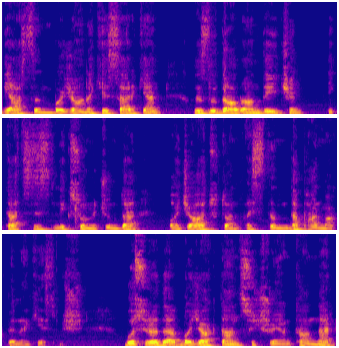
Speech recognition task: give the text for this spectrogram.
bir hastanın bacağını keserken hızlı davrandığı için dikkatsizlik sonucunda bacağı tutan asistanın da parmaklarını kesmiş. Bu sırada bacaktan sıçrayan kanlar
